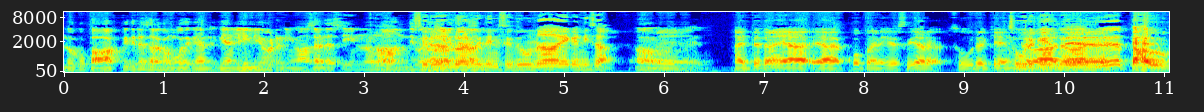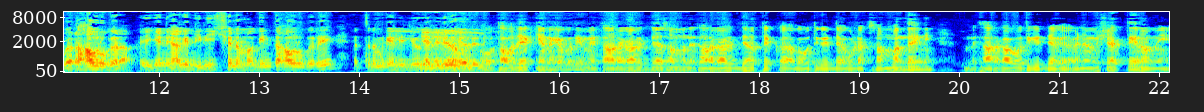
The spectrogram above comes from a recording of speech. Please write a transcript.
ලොකු පවක් විදිහට සලකනවා. මොකද ගැල- ගැලීලියෝට නිවාස අඩසින්න උන අන්තිම සිරිලන්ඩුවන් විදිහින් සිදු වුණා ඒක නිසා. ඔව්. එක තමයි එයා එයා කොපර්නිකස්ගේ අර සූර්ය කේන්ද්‍රවාදය තහවුරු කරා. තහවුරු කරා. ඒ කියන්නේ යාගේ නිරීක්ෂණ මගින් තහවුරු කරේ ඇත්තටම ගැලිලියෝ ගැලිලියෝ ගැලිලියෝ තව දෙයක් කියන්න කැමතියි මේ තාරකා විද්‍යාව සම්බන්ධ තාරකා විද්‍යාවත් එක්ක භෞතික විද්‍යාව ගොඩක් සම්බන්ධයිනේ. මේ තාරකා භෞතික විද්‍යාව කියලා වෙනම විෂයක් තියෙනවා. මේ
